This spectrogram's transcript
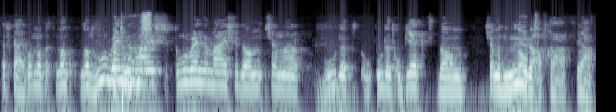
even kijken, want, want, want hoe, Want hoe- randomize, hoe randomize je dan, zeg maar, hoe dat, hoe dat object dan, zeg maar, die muren Loopt. afgaat? Ja.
